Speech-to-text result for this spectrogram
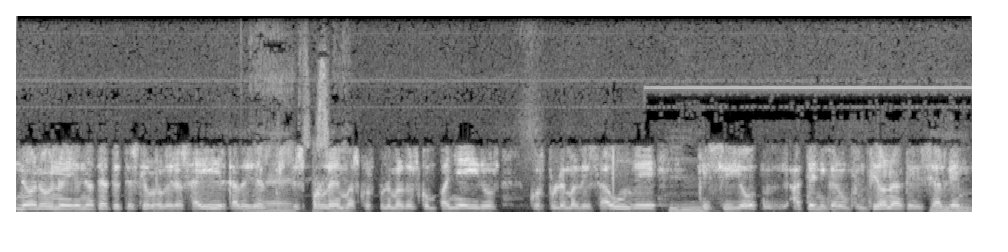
non, non, no, no teatro tes que volver a sair, cada día eh, cos sí, problemas, sí. cos problemas dos compañeiros, cos problemas de saúde, uh -huh. que si o, a técnica non funciona, que se si alguén uh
